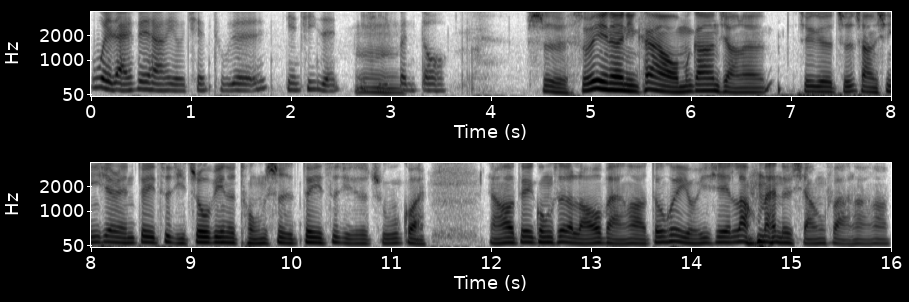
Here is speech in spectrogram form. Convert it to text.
未来、非常有前途的年轻人一起奋斗。是，所以呢，你看啊，我们刚刚讲了，这个职场新鲜人对自己周边的同事、对自己的主管，然后对公司的老板啊，都会有一些浪漫的想法了啊。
